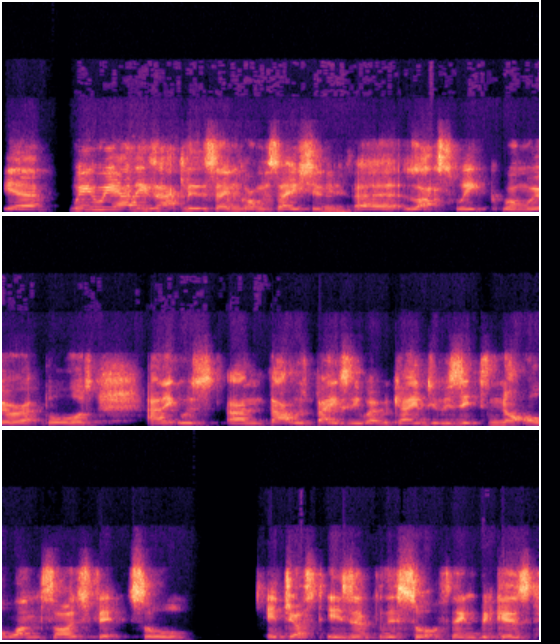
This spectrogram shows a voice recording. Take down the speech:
Yeah, we, we had exactly the same conversation uh, last week when we were at board, and it was and that was basically where we came to is it's not a one size fits all. It just isn't for this sort of thing because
